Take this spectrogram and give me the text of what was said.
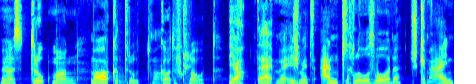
wie heisst er, Truppmann, Marco Trautmann. geht auf Kloten. Ja, da hat man, ist man jetzt endlich losgeworden. Ist gemein.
